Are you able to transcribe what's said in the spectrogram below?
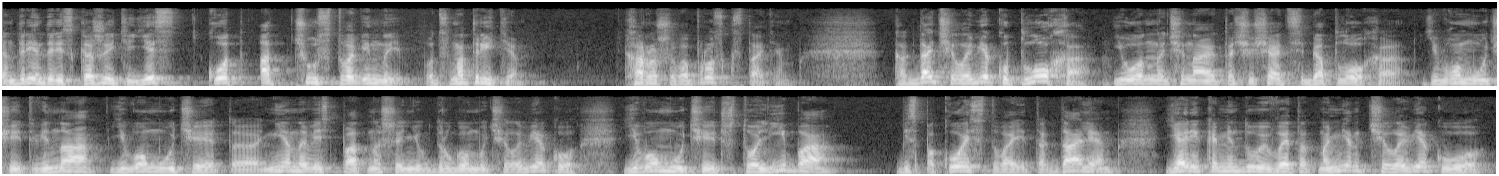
Андрей Андреевич, скажите, есть код от чувства вины? Вот смотрите, хороший вопрос, кстати. Когда человеку плохо, и он начинает ощущать себя плохо, его мучает вина, его мучает э, ненависть по отношению к другому человеку, его мучает что-либо, беспокойство и так далее. Я рекомендую в этот момент человеку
